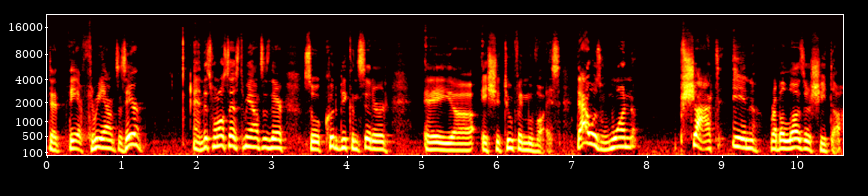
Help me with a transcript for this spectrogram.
that they have three ounces here. And this one also has three ounces there, so it could be considered a uh, a shitufe muvais. That was one shot in Rabbi Lazar Shita.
